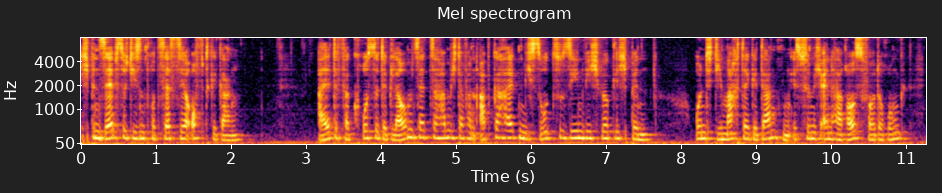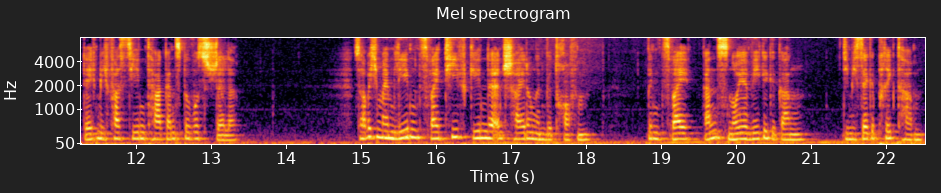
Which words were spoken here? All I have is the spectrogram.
Ich bin selbst durch diesen Prozess sehr oft gegangen. Alte, verkrustete Glaubenssätze haben mich davon abgehalten, mich so zu sehen, wie ich wirklich bin. Und die Macht der Gedanken ist für mich eine Herausforderung, der ich mich fast jeden Tag ganz bewusst stelle. So habe ich in meinem Leben zwei tiefgehende Entscheidungen getroffen, bin zwei ganz neue Wege gegangen, die mich sehr geprägt haben.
